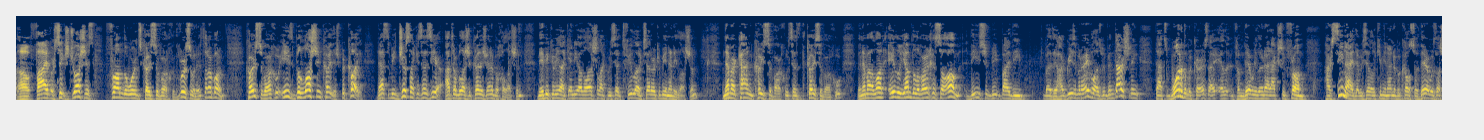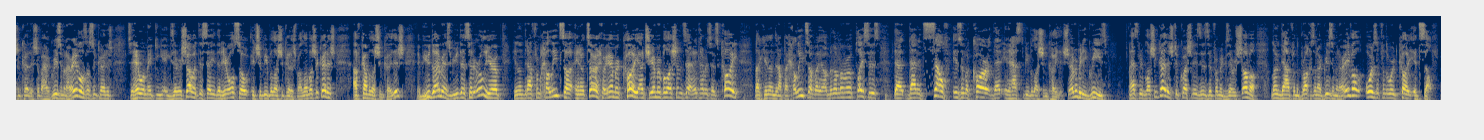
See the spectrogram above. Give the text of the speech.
uh, five or six drushes from the words Kaisavarchu. The first one is Tanarbanim. Kaisavarchu is Beloshin Kodesh, Bekoi. It has to be just like it says here. Atam Beloshin Kodesh and. Maybe it could be like any other Lashon, like we said, Tefillah, etc. It could be in any Lashon. Nemar Kan Kaisavarchu says Kaisavarchu. Nemar Alon Elu Yam Sa'om. These should be by the by the Hagrizim and Aravel, as we've been darshaning, that's one of the Makars. From there we learn out actually from Har Sinai that we said Elokim Yananu B'Kol. So there was Lashon Kodesh. So by Hagrizim and Haravel is Lashon Kodesh. So here we're making Exer Shabbat to say that here also it should be B'Lashon Kodesh. Ma'alam Lashon Kodesh, Avkam B'Lashon Kodesh. And Yehuda, as Yehuda said earlier, he learned it out from Chalitza and Otzarech Yomer Koi Ad Shemer B'Lashon Zeh. Anytime it says Koi, like he learned it out by Chalitza, by a number of places, that that itself is a makar that it has to be B'Lashon Kodesh. Everybody agrees it has to be blushing kodesh. The question is: Is it from a shava learned out from the brachas and our grizim and our evil, or is it from the word koi itself?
